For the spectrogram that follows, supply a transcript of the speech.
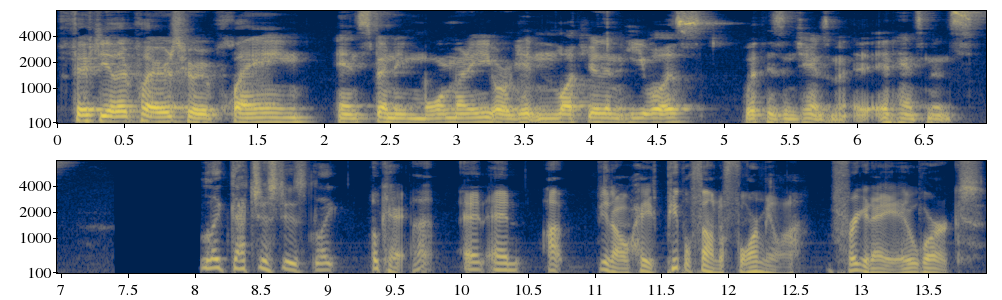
fifty other players who are playing and spending more money or getting luckier than he was with his enhancement enhancements. Like that just is like okay uh, and and uh, you know hey people found a formula friggin' a it works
